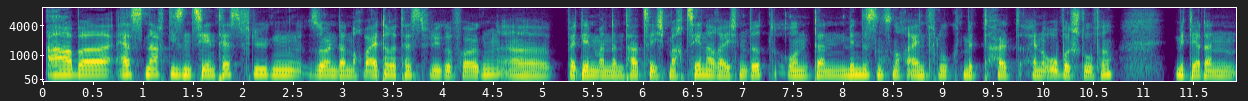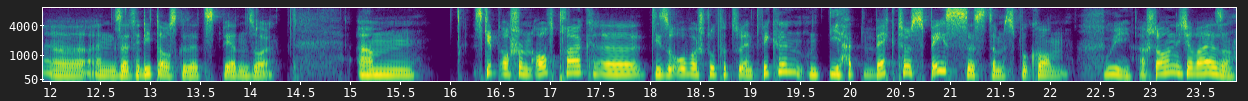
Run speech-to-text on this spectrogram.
Aber erst nach diesen zehn Testflügen sollen dann noch weitere Testflüge folgen, äh, bei denen man dann tatsächlich Mach 10 erreichen wird und dann mindestens noch ein Flug mit halt einer Oberstufe, mit der dann äh, ein Satellit ausgesetzt werden soll. Ähm, es gibt auch schon einen Auftrag, äh, diese Oberstufe zu entwickeln und die hat Vector Space Systems bekommen. Ui. Erstaunlicherweise.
